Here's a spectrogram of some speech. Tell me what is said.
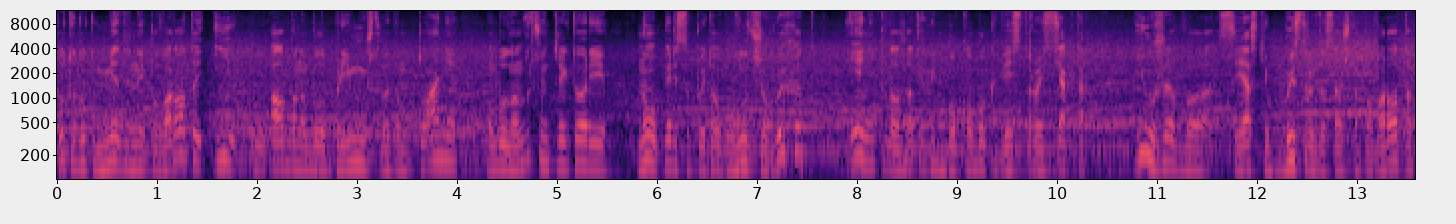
тут идут медленные повороты, и у Албана было преимущество в этом плане, он был на внутренней траектории, но у Переса по итогу лучше выход, и они продолжают ехать бок о бок весь второй сектор. И уже в связке быстрых достаточно поворотов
